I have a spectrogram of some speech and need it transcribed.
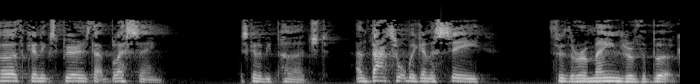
earth can experience that blessing, it's going to be purged. And that's what we're going to see through the remainder of the book.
